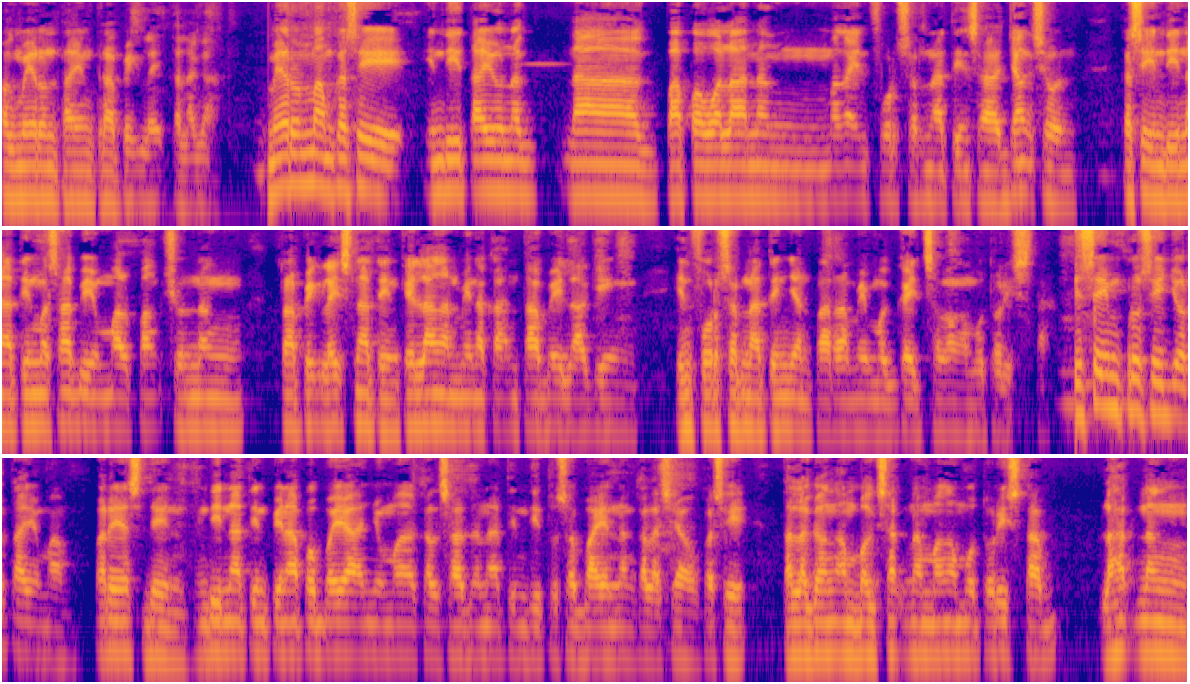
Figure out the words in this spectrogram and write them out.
pag meron tayong traffic light talaga. Meron ma'am kasi hindi tayo nag, nagpapawala ng mga enforcer natin sa junction kasi hindi natin masabi yung malfunction ng traffic lights natin. Kailangan may nakaantabay laging enforcer natin yan para may mag-guide sa mga motorista. The same procedure tayo ma'am. Parehas din. Hindi natin pinapabayaan yung mga kalsada natin dito sa bayan ng Kalasyaw kasi talagang ang bagsak ng mga motorista, lahat ng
